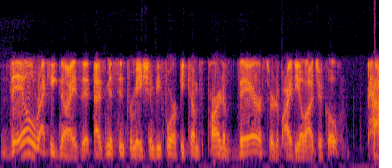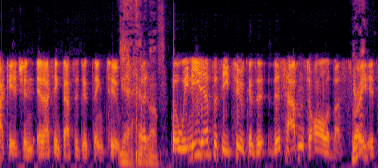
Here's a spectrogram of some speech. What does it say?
they'll recognize it as misinformation before it becomes part of their sort of ideological package, and, and I think that's a good thing too. Yeah, but, but we need empathy too because this happens to all of us, right? right? It's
